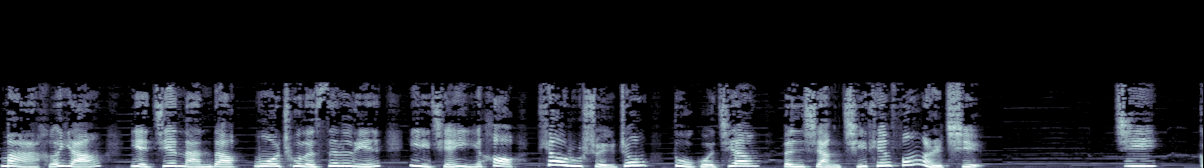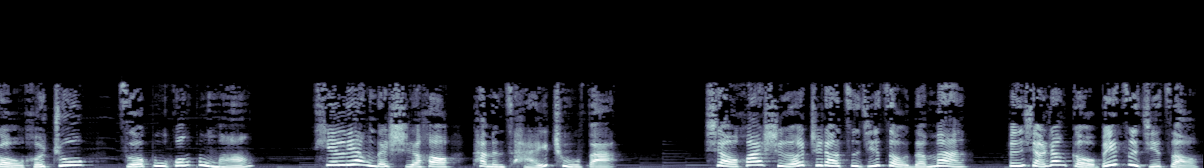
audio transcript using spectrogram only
马和羊也艰难的摸出了森林，一前一后跳入水中，渡过江，奔向齐天峰而去。鸡、狗和猪则不慌不忙，天亮的时候，他们才出发。小花蛇知道自己走得慢，本想让狗背自己走。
